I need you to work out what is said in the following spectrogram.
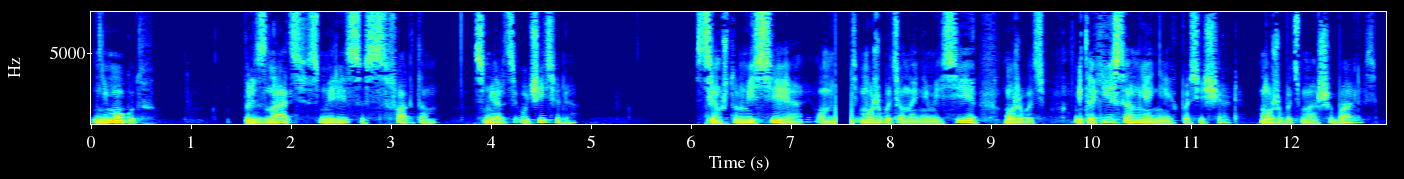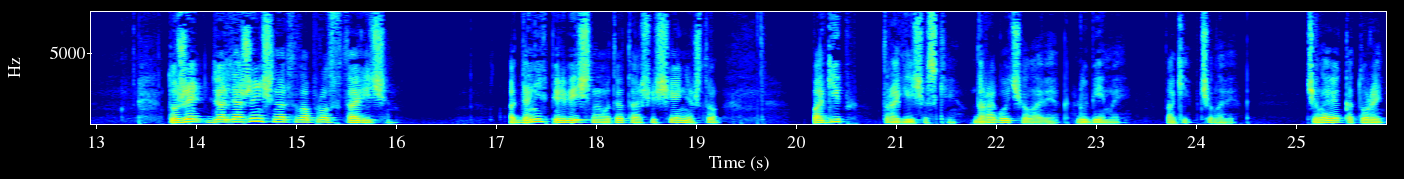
не могут признать, смириться с фактом смерти учителя, с тем, что Мессия, он, может быть, он и не Мессия, может быть, и такие сомнения их посещали, может быть, мы ошибались, то для, для женщин этот вопрос вторичен. А для них первично вот это ощущение, что погиб трагически дорогой человек, любимый погиб человек. Человек, который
